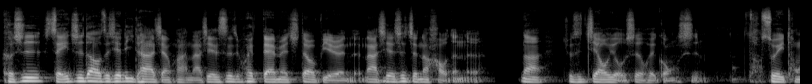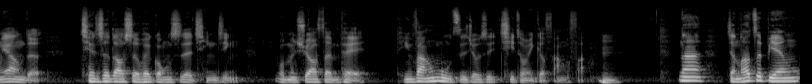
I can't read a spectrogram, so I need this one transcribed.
可是谁知道这些利他的想法哪些是会 damage 到别人的，哪些是真的好的呢？那就是交友社会共识。所以，同样的牵涉到社会共识的情景，我们需要分配平方募资，就是其中一个方法。嗯，那讲到这边，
